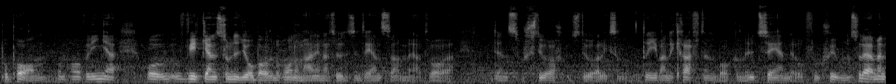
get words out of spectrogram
på Palm. De har väl inga, och vilka som nu jobbar under honom, han är naturligtvis inte ensam med att vara den stora, stora liksom, drivande kraften bakom utseende och funktion och sådär. Men,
